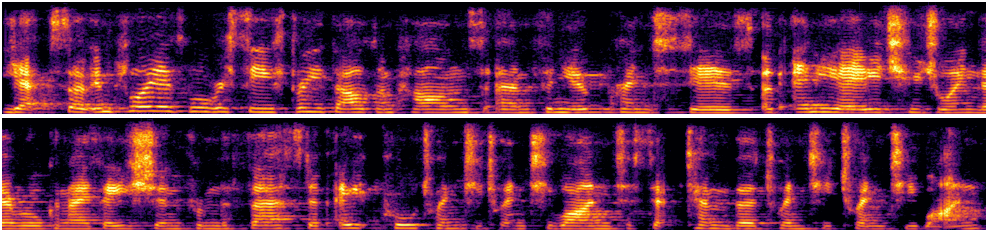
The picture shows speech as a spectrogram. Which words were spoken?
Yeah, so employers will receive £3,000 um, for new apprentices of any age who join their organisation from the 1st of April 2021 to September 2021.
